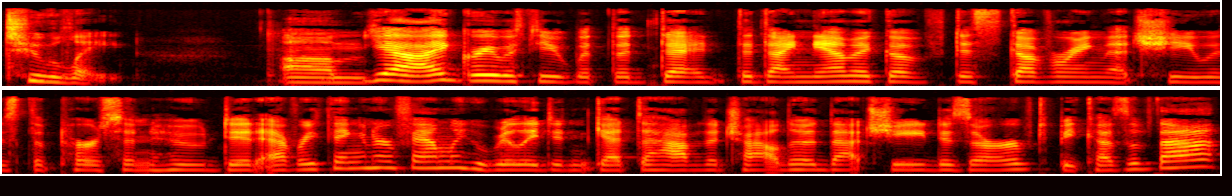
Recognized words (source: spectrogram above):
too late. Um, yeah, I agree with you with the di- the dynamic of discovering that she was the person who did everything in her family, who really didn't get to have the childhood that she deserved because of that.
